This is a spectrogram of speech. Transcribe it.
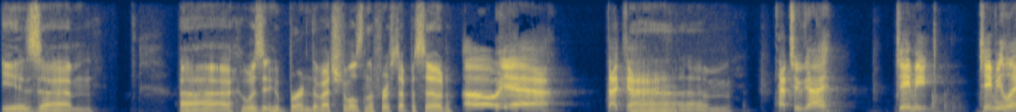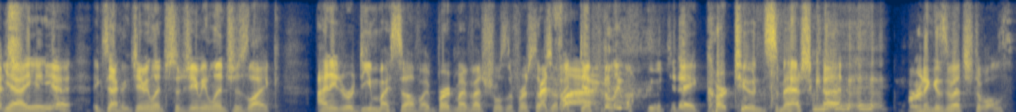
is um uh who was it who burned the vegetables in the first episode? Oh yeah, that guy, Um tattoo guy, Jamie, Jamie Lynch. Yeah, yeah, yeah. Exactly. Jamie Lynch. So Jamie Lynch is like, I need to redeem myself. I burned my vegetables the first episode. I definitely want to do it today. Cartoon smash cut, burning his vegetables.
